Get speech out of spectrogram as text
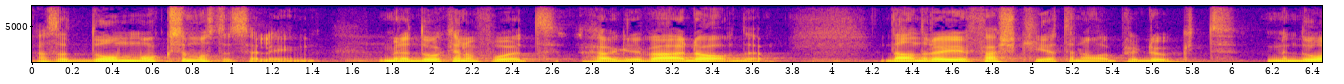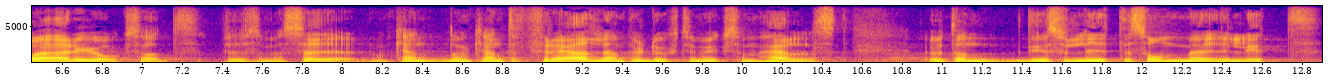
alltså att de också måste sälja in. Men då kan de få ett högre värde av det. Det andra är ju färskheten av produkt. Men då är det ju också att, precis som jag säger, de kan, de kan inte förädla en produkt hur mycket som helst. Utan det är så lite som möjligt.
